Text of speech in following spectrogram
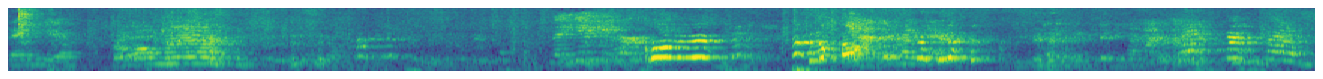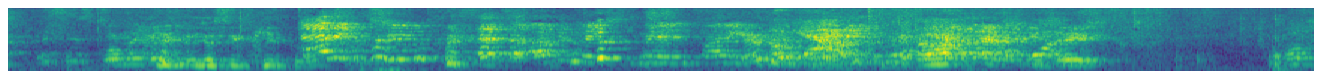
Thank you. Oh, man. Yeah, they're right there. You just keep going. Adding two sets of oven makes the man funnier. Oh, yeah. Uh, oh,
